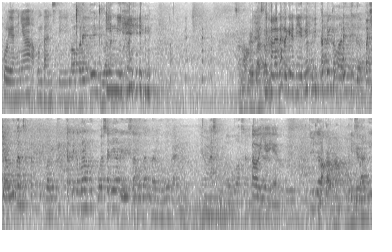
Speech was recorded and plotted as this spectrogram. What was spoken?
kuliahnya akuntansi. Mang Farid itu yang jualan. Ini. Sama bebas jualan harga diri. Tapi kemarin juga Pak Syawu kan sempat ke politik Tapi kemarin waktu puasa dia rilis lagu kan bareng kan Hmm. Asbunallah sama Oh, iya, iya. Itu juga karena mungkin lagi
